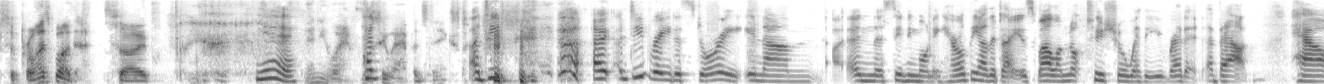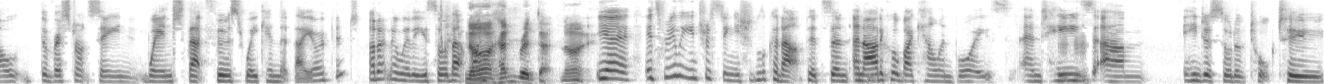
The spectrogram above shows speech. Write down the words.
surprised by that. So, yeah. Anyway, we'll Have, see what happens next. I did. I, I, did read a story in um in the Sydney Morning Herald the other day as well. I'm not too sure whether you read it about how the restaurant scene went that first weekend that they opened. I don't know whether you saw that. No, one. I hadn't read that. No. Yeah, it's really interesting. You should look it up. It's an, an article by Callan Boys, and he's mm-hmm. um he just sort of talked to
